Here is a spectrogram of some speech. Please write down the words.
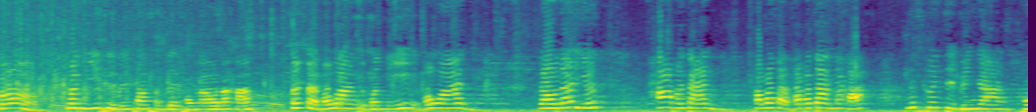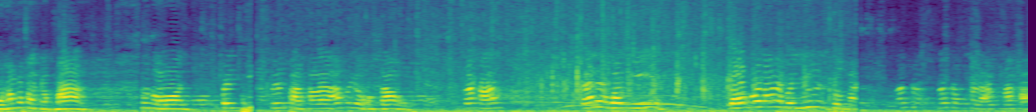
ก็วันนี้ถือเป็นความสำเร็จของเรานะคะ ตั้งแต่เมื่อวานถึงวันนี้ เมื่อวาน เราได้ยึดท่าพระจันทร์ธ รรมศาสตร์ท่าพระจันทร์นะคะยึดคืนจิตวิญญาณของธรรมศาสตร์กลับมาแน่นอนเป็นเป็นสาธารณประโยชน์ของเรานะคะ และในวันนี้เราก็ได้มายื่นจดหมายและจะและจงกรักนะคะ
